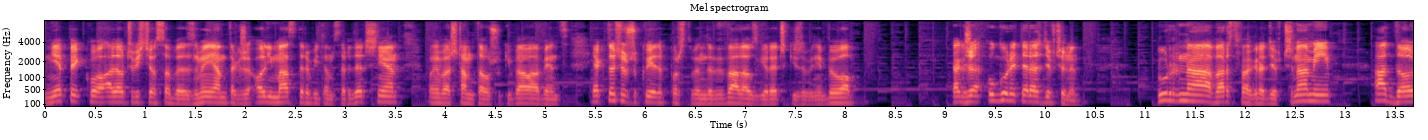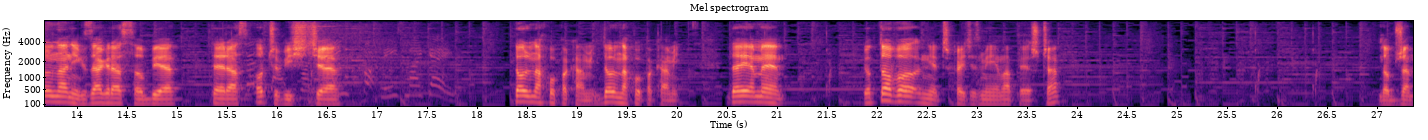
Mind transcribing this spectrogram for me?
nie pykło, ale oczywiście osobę zmieniam, także Oli Master witam serdecznie, ponieważ tamta oszukiwała, więc jak ktoś oszukuje, to po prostu będę wywalał z giereczki, żeby nie było. Także u góry teraz dziewczyny. Górna warstwa gra dziewczynami, a dolna niech zagra sobie teraz oczywiście dolna chłopakami, dolna chłopakami. Dajemy gotowo, nie, czekajcie, zmienię mapę jeszcze. Dobrze,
